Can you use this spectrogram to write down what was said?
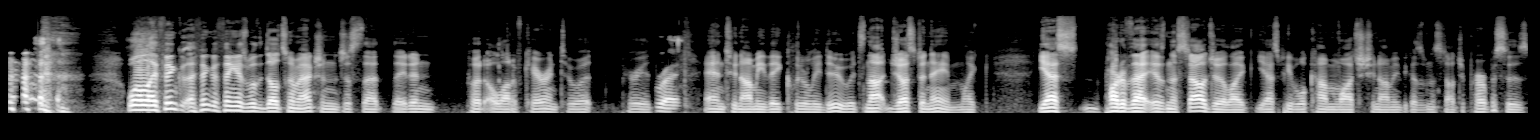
well, I think I think the thing is with Adult Swim Action, just that they didn't put a lot of care into it. Period. Right. And Toonami, they clearly do. It's not just a name. Like, yes, part of that is nostalgia. Like, yes, people come watch Toonami because of nostalgic purposes,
